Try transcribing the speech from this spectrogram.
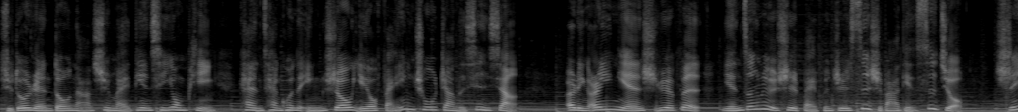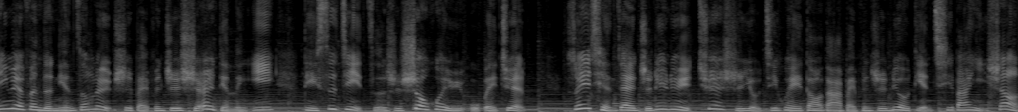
许多人都拿去买电器用品。看灿坤的营收，也有反映出这样的现象。二零二一年十月份年增率是百分之四十八点四九，十一月份的年增率是百分之十二点零一。第四季则是受惠于五倍券，所以潜在殖利率确实有机会到达百分之六点七八以上，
